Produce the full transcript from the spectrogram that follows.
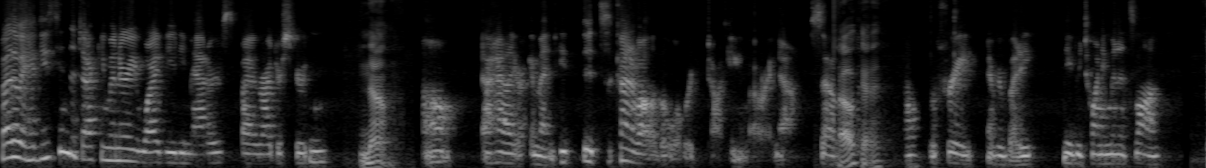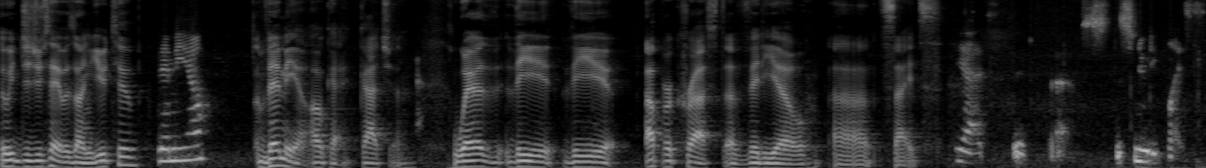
By the way, have you seen the documentary Why Beauty Matters by Roger Scruton? No. Oh, I highly recommend. It's kind of all about what we're talking about right now. So oh, okay, you know, for free, everybody. Maybe 20 minutes long. Did you say it was on YouTube? Vimeo. Vimeo. Okay, gotcha. Where the the upper crust of video uh, sites. Yeah, it's, it's uh, the snooty place.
